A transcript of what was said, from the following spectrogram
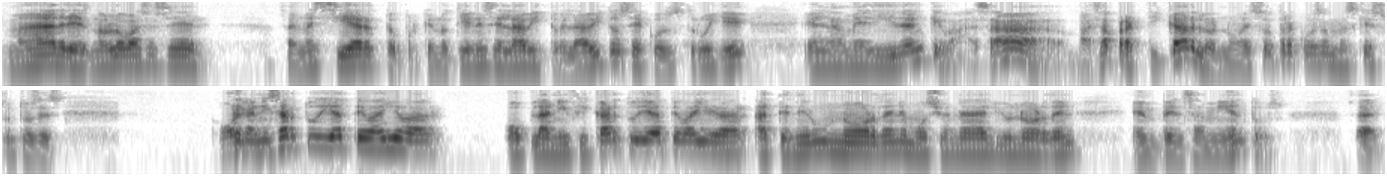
Madres, no lo vas a hacer. O sea, no es cierto porque no tienes el hábito. El hábito se construye en la medida en que vas a, vas a practicarlo, no es otra cosa más que eso. Entonces, organizar tu día te va a llevar, o planificar tu día te va a llevar a tener un orden emocional y un orden en pensamientos. O sea,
